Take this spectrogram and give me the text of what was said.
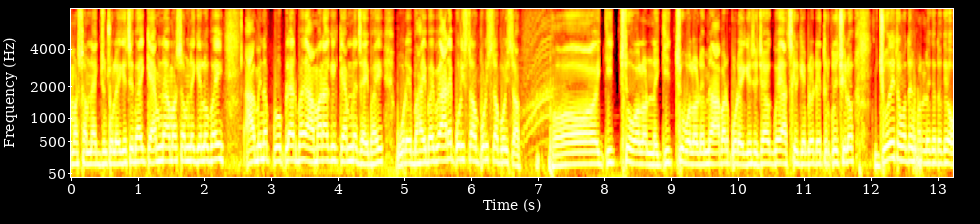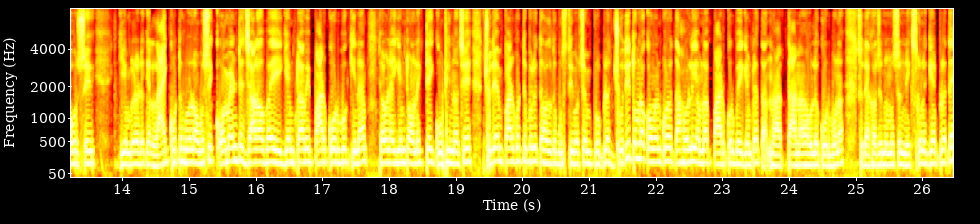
আমার সামনে একজন চলে গেছে ভাই। কেমনে আমার সামনে গেলো ভাই? আমি না প্রো প্লেয়ার ভাই, আমার আগে কেমনে যাই ভাই? ওরে ভাই ভাই আরে না পড়িস না ভয়, কিচ্ছু বলার নাই, কিচ্ছু বলার আমি আবার পড়ে গেছি। যাই হোক ভাই, আজকের গেম প্লেটা এতটুকু ছিল। যদি তোমাদের ভালো লেগে থাকে, অবশ্যই গেম প্লেটাকে লাইক করতে ভুলো না। অবশ্যই কমেন্টে জানাও ভাই, এই গেমটা আমি পার করব কি না কারণ এই গেমটা অনেকটাই কঠিন আছে। যদি আমি পার করতে পারি, তাহলে তো বুঝতেই পারছ আমি প্রোপ্লার যদি তোমরা কমেন্ট করো, তাহলেই আমরা পার করব এই গেমটা না, তা না হলে করব না। সো দেখা হচ্ছে তোমার নেক্সট কোনো গেম প্লেতে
